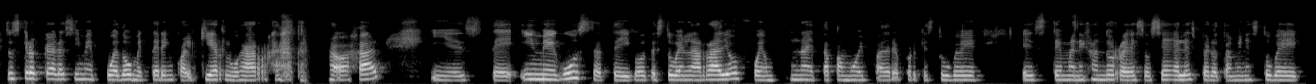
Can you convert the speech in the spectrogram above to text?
Entonces creo que ahora sí me puedo meter en cualquier lugar a trabajar. Y este y me gusta, te digo, estuve en la radio, fue una etapa muy padre porque estuve este manejando redes sociales, pero también estuve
